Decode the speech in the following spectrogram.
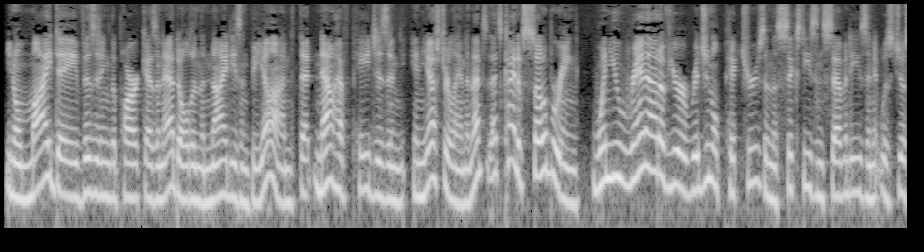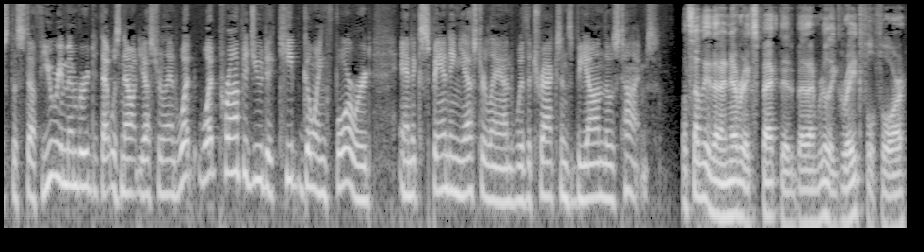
you know my day visiting the park as an adult in the 90s and beyond that now have pages in in Yesterland. And that's that's kind of sobering. When you ran out of your original pictures in the 60s and 70s and it was just the stuff you remembered that was now at Yesterland what what prompted you to keep going forward and expanding Yesterland with attractions beyond those times? Well something that I never expected but I'm really grateful for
